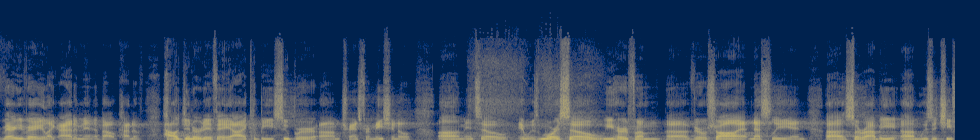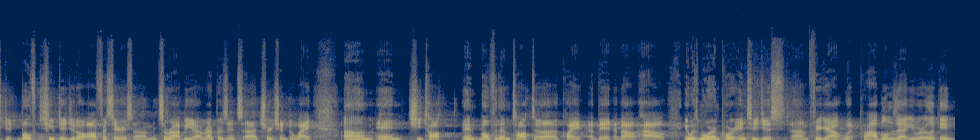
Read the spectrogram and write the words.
very very like adamant about kind of how generative AI could be super um, transformational. Um, and so it was more so we heard from uh, Viral Shah at Nestle and uh, Surabhi, um, who's the chief di- both chief digital officers. Um, and Surabhi uh, represents uh, Church and Dwight, um, and she talked and both of them talked uh, quite a bit about how it was more important to just um, figure out what problems that you were looking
